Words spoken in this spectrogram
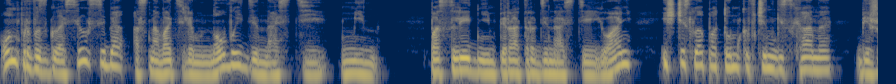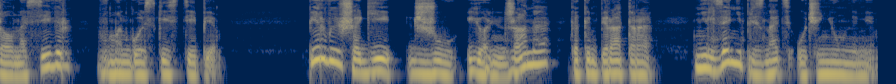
он провозгласил себя основателем новой династии Мин. Последний император династии Юань из числа потомков Чингисхана бежал на север в монгольские степи. Первые шаги Джу Юаньчжана, как императора, нельзя не признать очень умными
